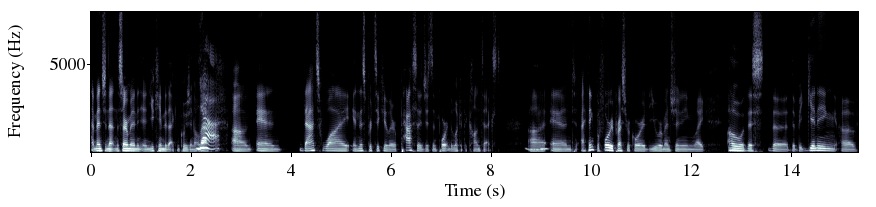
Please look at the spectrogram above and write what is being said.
I mentioned that in the sermon, and, and you came to that conclusion. All Yeah. that, um, and that's why in this particular passage, it's important to look at the context. Uh, Mhm. and I think before we press record, you were mentioning like, oh, this the the beginning of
